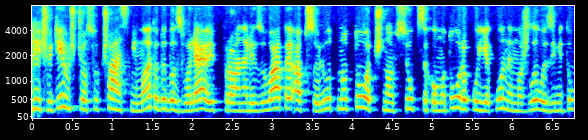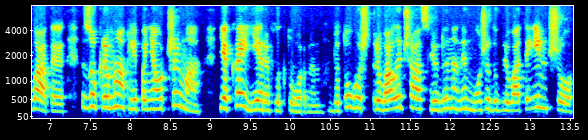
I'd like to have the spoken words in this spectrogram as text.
Річ у тім, що сучасні методи дозволяють проаналізувати абсолютно точно всю психомоторику, яку неможливо зімітувати, зокрема кліпання очима, яке є рефлекторним. До того ж, тривалий час людина не може дублювати іншу,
